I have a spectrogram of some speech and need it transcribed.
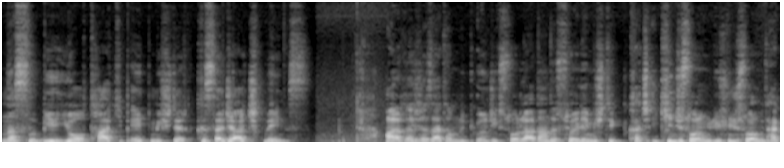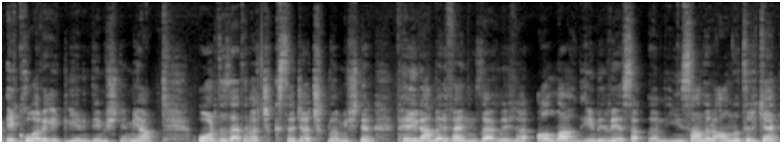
nasıl bir yol takip etmiştir? Kısaca açıklayınız. Arkadaşlar zaten bunu önceki sorulardan da söylemiştik. Kaç ikinci soru muydu, üçüncü soru muydu? Hani ek olarak ekleyelim demiştim ya. Orada zaten açık kısaca açıklamıştık. Peygamber Efendimiz arkadaşlar Allah'ın emir ve yasaklarını insanlara anlatırken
